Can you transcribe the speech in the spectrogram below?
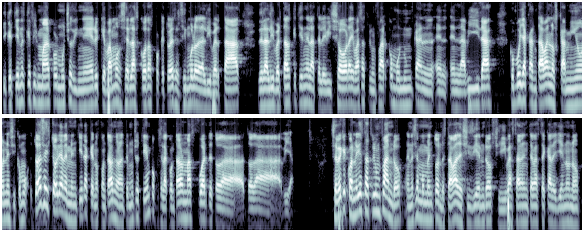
y que tienes que firmar por mucho dinero y que vamos a hacer las cosas porque tú eres el símbolo de la libertad, de la libertad que tiene la televisora y vas a triunfar como nunca en, la vida, como ella cantaba en los camiones y como toda esa historia de mentira que nos contaban durante mucho tiempo, pues se la contaron más fuerte toda, todavía se ve que cuando ella está triunfando, en ese momento donde estaba decidiendo si iba a estar en Tebasteca de lleno o no,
